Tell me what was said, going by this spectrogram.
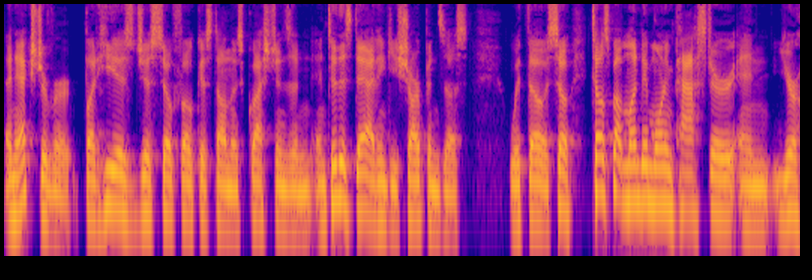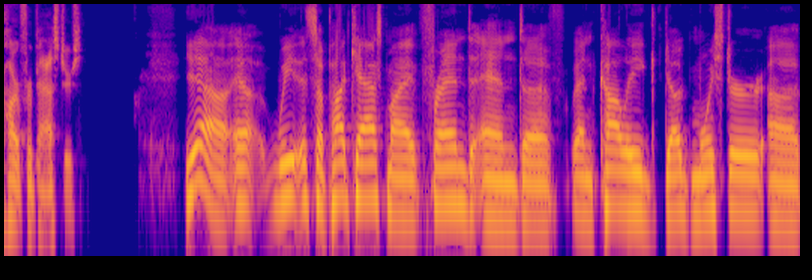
an extrovert, but he is just so focused on those questions. And, and to this day, I think he sharpens us with those. So tell us about Monday Morning Pastor and your heart for pastors. Yeah, uh, we it's a podcast. My friend and uh, and colleague Doug Moister. Uh,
